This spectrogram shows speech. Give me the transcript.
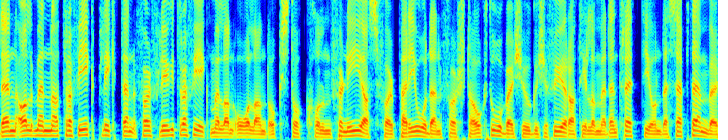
Den allmänna trafikplikten för flygtrafik mellan Åland och Stockholm förnyas för perioden 1 oktober 2024 till och med den 30 september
